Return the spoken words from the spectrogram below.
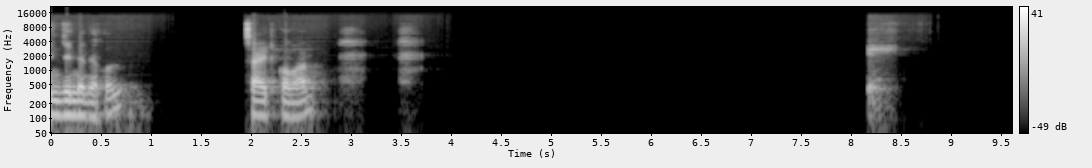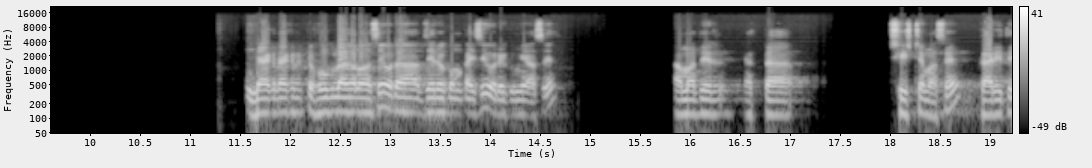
ইঞ্জিনটা দেখুন। সাইড কভার। ব্যাক রাখার একটা হুক লাগানো আছে, ওটা যেরকম পাইছি ওরকমই আছে। আমাদের একটা সিস্টেম আছে, গাড়িতে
